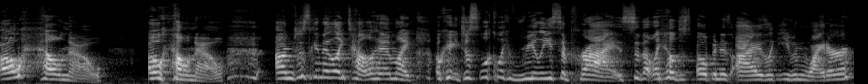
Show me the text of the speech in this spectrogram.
oh hell no. Oh hell no. I'm just gonna like tell him like, okay, just look like really surprised so that like he'll just open his eyes like even wider.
